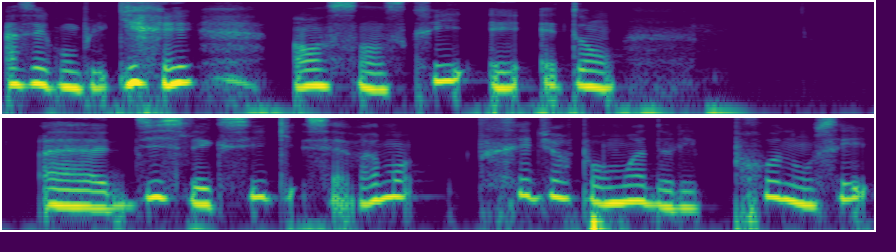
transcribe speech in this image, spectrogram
assez compliqués en sanskrit et étant euh, dyslexique, c'est vraiment très dur pour moi de les prononcer.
